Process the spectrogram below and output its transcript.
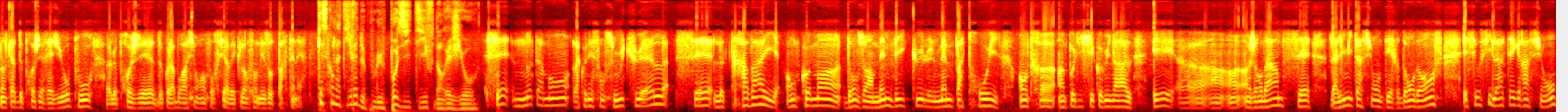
dans le cadre de projets Régio pour le projet de collaboration renforcée avec l'ensemble des autres partenaires. Qu'est-ce qu'on a tiré de plus positif dans Régio C'est notamment la connaissance mutuelle, c'est le travail en commun dans un même véhicule, une même patrouille entre un policier communal et euh, un, gendarme, c'est la limitation des redondances et c'est aussi l'intégration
